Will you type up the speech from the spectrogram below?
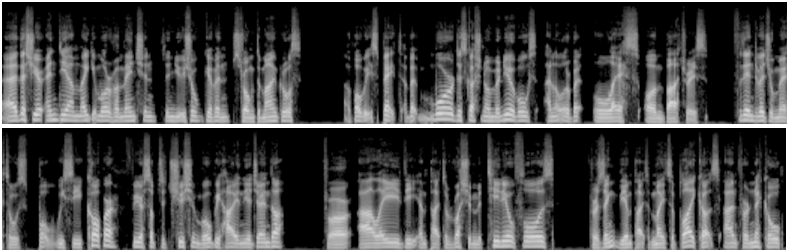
Uh, this year, India might get more of a mention than usual given strong demand growth, but we expect a bit more discussion on renewables and a little bit less on batteries. For the individual metals, what we see copper, fear substitution will be high in the agenda. For Ali, the impact of Russian material flows. For zinc, the impact of mine supply cuts. And for nickel,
